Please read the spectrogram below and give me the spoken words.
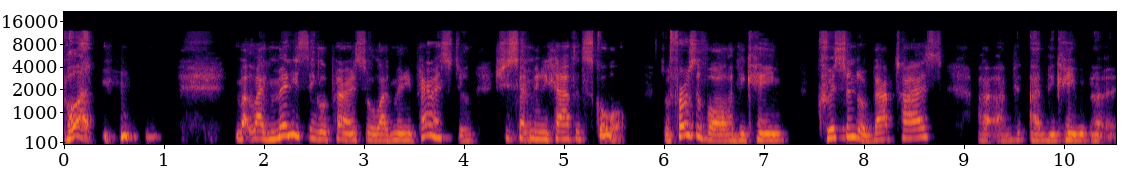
But but like many single parents do, like many parents do, she sent me to Catholic school. So first of all, I became christened or baptized. I, I, became uh,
